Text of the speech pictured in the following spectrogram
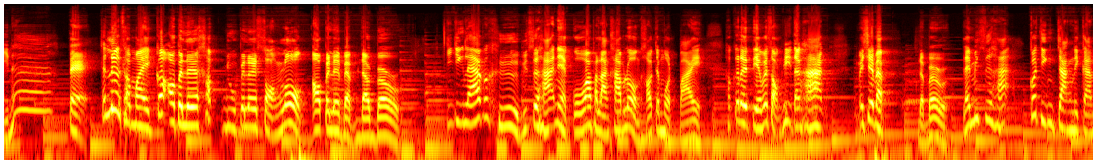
ดีนะ แต่จะเลือกทำไมก็เอาไปเลยครับ อยู่ไปเลย 2 โลก เอาไปเลยแบบดับเบิลจริงๆแล้วก็คือมิสเตอร์ฮะเนี่ยกลัวว่าพลังข้ามโลกของเขาจะหมดไป เขาก็เลยเตรียมไว้ 2 ที่ต่างหาก ไม่ใช่แบบดับเบิลและมิสเตอร์ฮะก็จริงจังในการ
